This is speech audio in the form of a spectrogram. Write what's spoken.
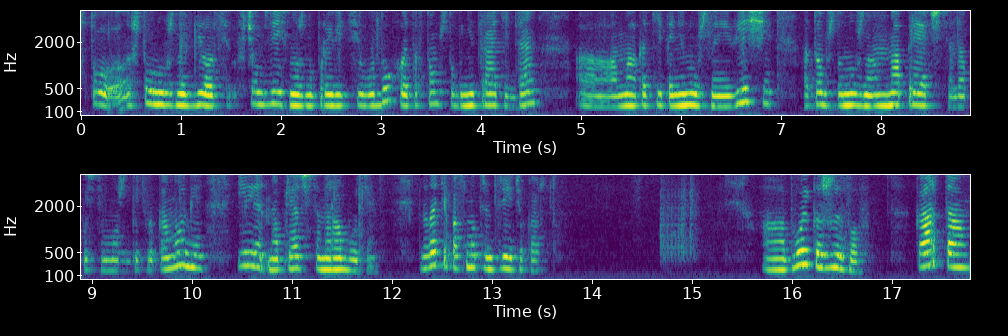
что, что нужно сделать, в чем здесь нужно проявить силу духа, это в том, чтобы не тратить да, а, на какие-то ненужные вещи, о том, что нужно напрячься, допустим, может быть, в экономии или напрячься на работе. Давайте посмотрим третью карту. А, двойка жезлов. Карта,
